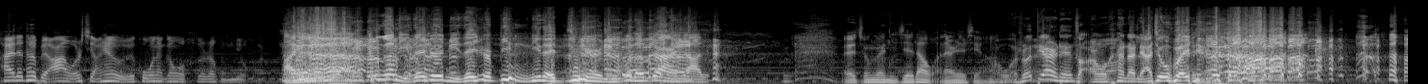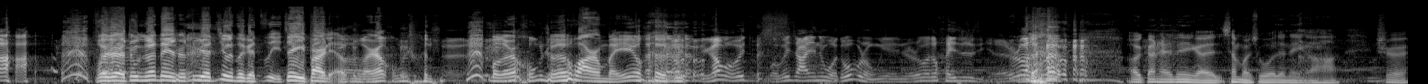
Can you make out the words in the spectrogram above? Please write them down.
开的特别暗，我是想象有一个姑娘跟我喝着红酒呢。哎呀，钟哥，你这是你这是病，你得治，你不能这样下去。哎，钟哥，你接到我那儿就行。我说第二天早上我看着俩酒杯，不是，钟哥那是对着镜子给自己这一半脸抹上红唇，抹上红唇画上眉毛。你看我为我为扎音我多不容易，你知道吗？都黑自己了是吧？呃，刚才那个三宝说的那个哈，是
